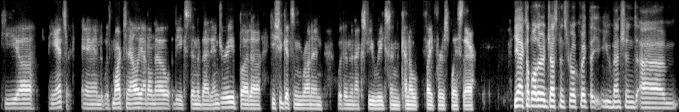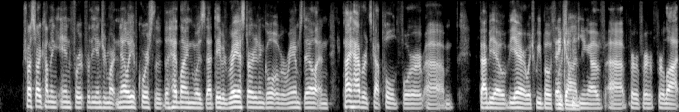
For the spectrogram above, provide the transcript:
he uh, he answered. And with Martinelli, I don't know the extent of that injury, but uh, he should get some running within the next few weeks and kind of fight for his place there. Yeah, a couple other adjustments real quick that you mentioned. Um, Trossard coming in for for the injured Martinelli. Of course, the, the headline was that David Raya started in goal over Ramsdale, and Kai Havertz got pulled for um, Fabio Vieira, which we both Thank were God. speaking of uh, for for for a lot.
